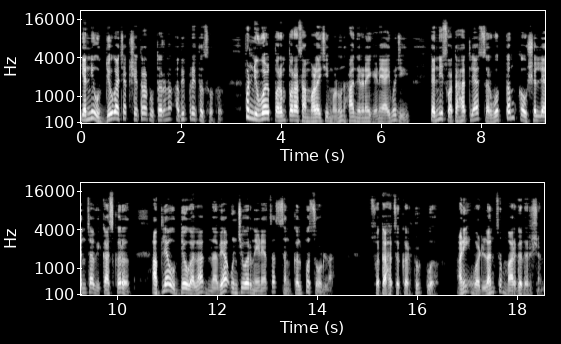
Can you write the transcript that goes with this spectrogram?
यांनी उद्योगाच्या क्षेत्रात उतरणं अभिप्रेतच होतं. पण निव्वळ परंपरा सांभाळायची म्हणून हा निर्णय घेण्याऐवजी त्यांनी स्वतःतल्या सर्वोत्तम कौशल्यांचा विकास करत आपल्या उद्योगाला नव्या उंचीवर नेण्याचा संकल्प सोडला. स्वतःचं कर्तृत्व आणि वडिलांचं मार्गदर्शन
